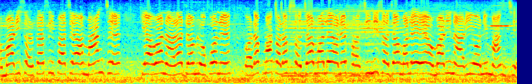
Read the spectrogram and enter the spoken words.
અમારી સરકારશ્રી પાસે આ માંગ છે કે આવા નાણાઢમ લોકોને કડકમાં કડક સજા મળે અને ફાંસીની સજા મળે એ અમારી નારીઓની માંગ છે.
